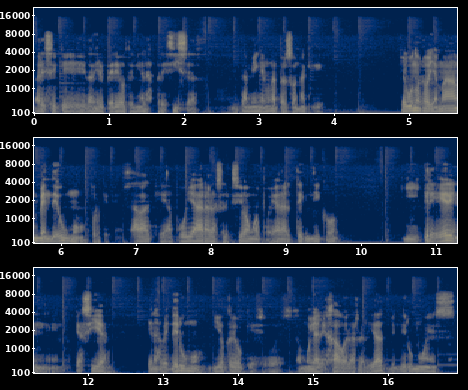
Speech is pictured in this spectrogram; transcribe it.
parece que Daniel Pereo tenía las precisas. También era una persona que, algunos lo llamaban vende humo, porque pensaba que apoyar a la selección o apoyar al técnico y creer en, lo que hacía era vender humo. Y yo creo que eso está muy alejado de la realidad. Vender humo es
